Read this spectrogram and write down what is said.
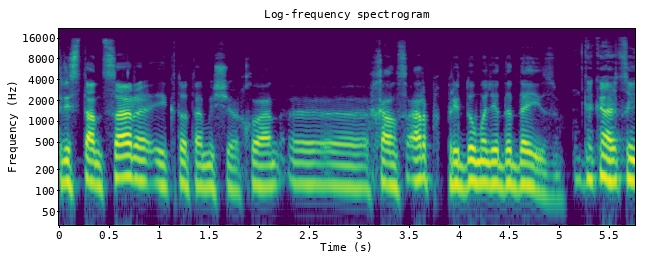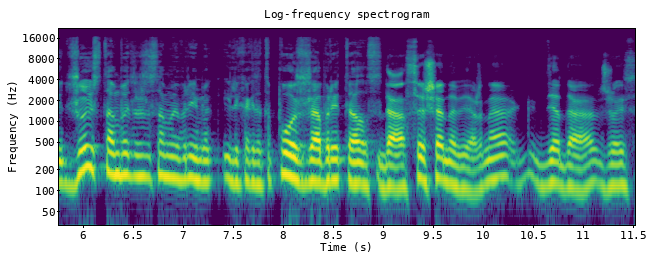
Тристан Цара и кто там еще, Хуан, э, Ханс Арп придумали дадаизм. Да, кажется, и Джойс там в это же самое время или когда-то позже обретался. Да, совершенно верно. Где, да, Джойс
